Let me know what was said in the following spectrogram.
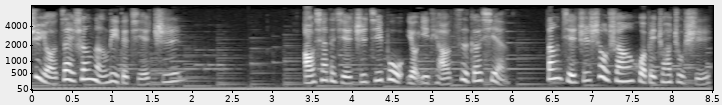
具有再生能力的节肢。鳌虾的节肢基部有一条自割线，当节肢受伤或被抓住时，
